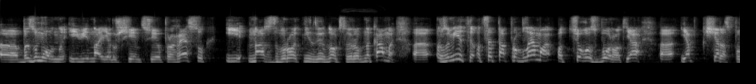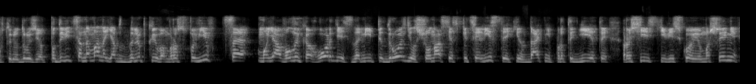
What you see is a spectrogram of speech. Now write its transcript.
Е, безумовно, і війна є рушієм цього прогресу, і наш зворотній зв'язок з виробниками. Е, розумієте, оце та проблема от цього збору. От я, е, я ще раз повторю, друзі. От подивіться на мене, я б залюбки вам розповів. Це моя велика гордість за мій підрозділ. Що у нас є спеціалісти, які здатні протидіяти російській військовій машині,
